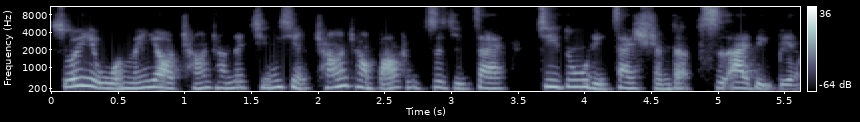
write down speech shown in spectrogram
所以，我们要常常的警醒，常常保守自己在基督里，在神的慈爱里边。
